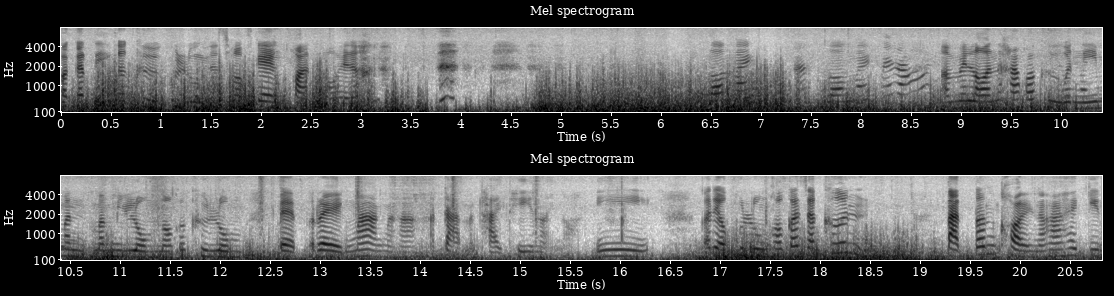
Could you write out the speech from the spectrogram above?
ปกติก็คือคุณลุงจะชอบแกล้งควานน้อยนะร้อนไหมอะร้อนไหมไม่ร้อนอะไม่ร้อนนะคะ ก็คือวันนี้มันมันมีลมเนาะก็คือลมแบบแรงมากนะคะ อากาศมันถ่ายเทหน่อยเนี่ ก็เดี๋ยวคุณลุงเขาก็จะขึ้นตัดต้นข่อยนะคะ ให้กิน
